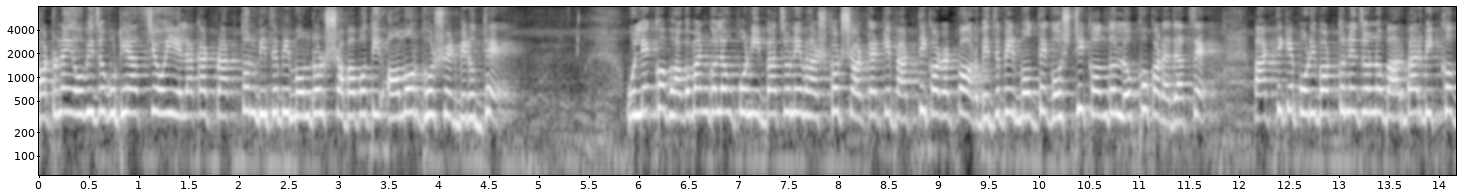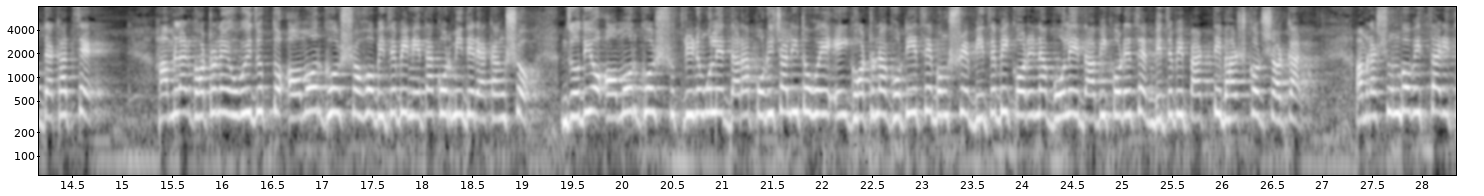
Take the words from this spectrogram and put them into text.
ঘটনায় অভিযোগ উঠে আসছে ওই এলাকার প্রাক্তন বিজেপি মণ্ডল সভাপতি অমর ঘোষের বিরুদ্ধে। উল্লেখ্য ভগবানগোলা উপনির্বাচনে ভাস্কর সরকারকে প্রার্থী করার পর বিজেপির মধ্যে গোষ্ঠী কন্দ লক্ষ্য করা যাচ্ছে। প্রার্থীকে পরিবর্তনের জন্য বারবার বিক্ষোভ দেখাচ্ছে। হামলার ঘটনায় অভিযুক্ত অমর ঘোষ সহ বিজেপি নেতাকর্মীদের একাংশ। যদিও অমর ঘোষ তৃণমূলের দ্বারা পরিচালিত হয়ে এই ঘটনা ঘটিয়েছে এবং সে বিজেপি করে না বলে দাবি করেছেন বিজেপি প্রার্থী ভাস্কর সরকার। আমরা শুনব বিস্তারিত।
